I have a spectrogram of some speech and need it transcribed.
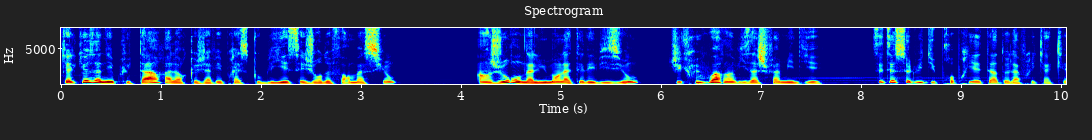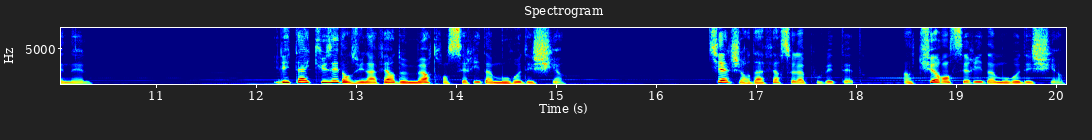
Quelques années plus tard, alors que j'avais presque oublié ces jours de formation, un jour, en allumant la télévision, j'ai cru voir un visage familier. C'était celui du propriétaire de l'Africa Kennel. Il était accusé dans une affaire de meurtre en série d'amoureux des chiens. Quel genre d'affaire cela pouvait être? Un tueur en série d'amoureux des chiens.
